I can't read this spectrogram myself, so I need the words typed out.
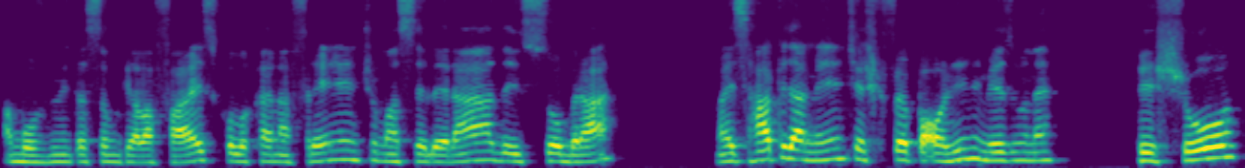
a movimentação que ela faz, colocar na frente uma acelerada e sobrar, mas rapidamente, acho que foi a Pauline mesmo, né? fechou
